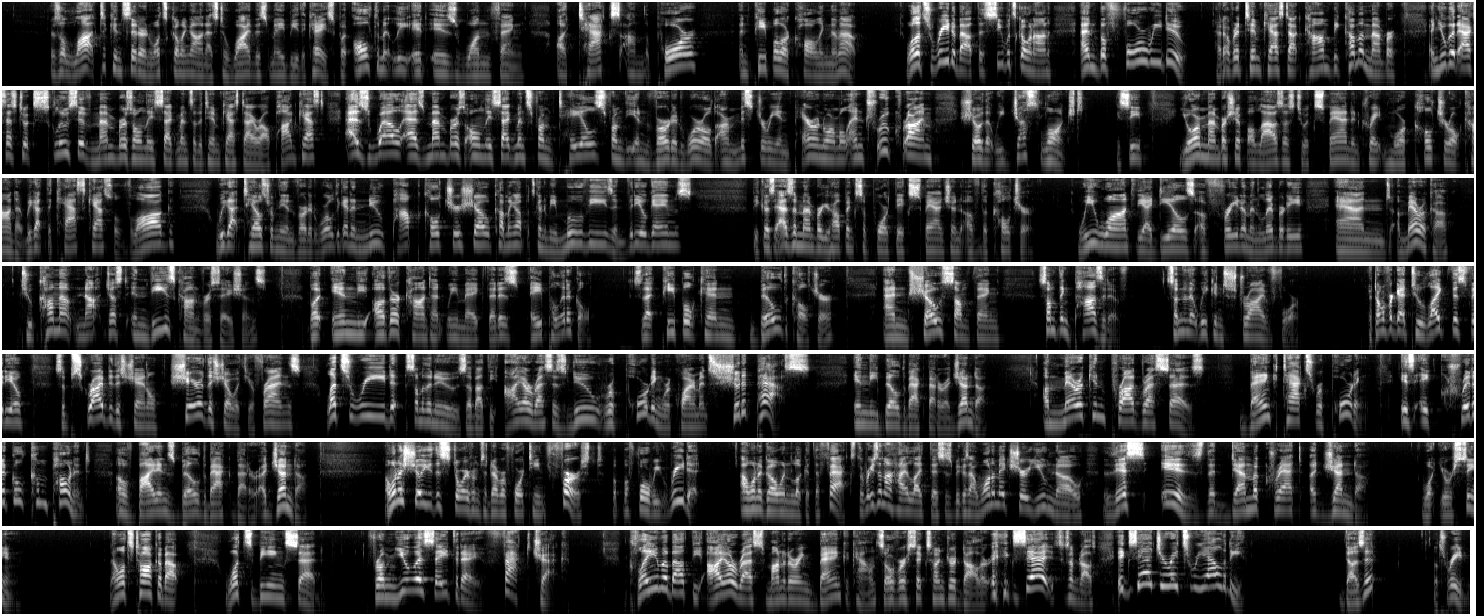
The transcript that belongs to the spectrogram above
There's a lot to consider in what's going on as to why this may be the case, but ultimately it is one thing a tax on the poor, and people are calling them out. Well, let's read about this, see what's going on. And before we do, head over to timcast.com, become a member, and you'll get access to exclusive members only segments of the Timcast IRL podcast, as well as members only segments from Tales from the Inverted World, our mystery and paranormal and true crime show that we just launched. You see, your membership allows us to expand and create more cultural content. We got the Cast Castle vlog. We got Tales from the Inverted World. We got a new pop culture show coming up. It's going to be movies and video games because as a member, you're helping support the expansion of the culture. We want the ideals of freedom and liberty and America to come out not just in these conversations, but in the other content we make that is apolitical, so that people can build culture and show something, something positive, something that we can strive for. But don't forget to like this video, subscribe to this channel, share the show with your friends. Let's read some of the news about the IRS's new reporting requirements should it pass in the Build Back Better agenda. American Progress says bank tax reporting is a critical component of Biden's Build Back Better agenda. I want to show you this story from September 14th first, but before we read it, I want to go and look at the facts. The reason I highlight this is because I want to make sure you know this is the Democrat agenda what you're seeing. Now let's talk about what's being said. From USA Today, fact check. Claim about the IRS monitoring bank accounts over $600, $600 exaggerates reality. Does it? Let's read.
